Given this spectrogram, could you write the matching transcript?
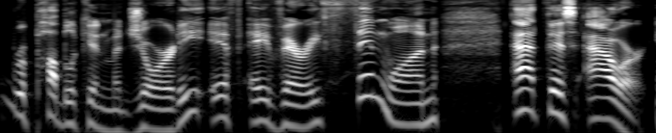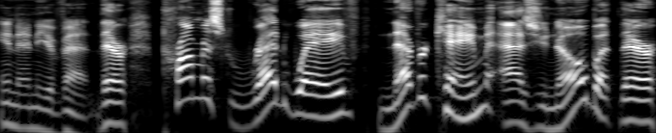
Republican majority, if a very thin one at this hour in any event. Their promised red wave never came, as you know, but their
